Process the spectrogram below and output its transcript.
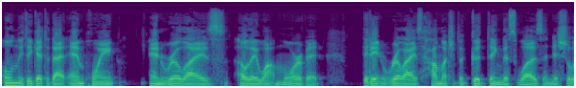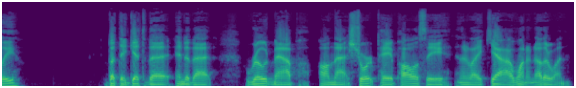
only to get to that endpoint and realize, oh, they want more of it. They didn't realize how much of a good thing this was initially, but they get to the end of that roadmap on that short pay policy and they're like, yeah, I want another one.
